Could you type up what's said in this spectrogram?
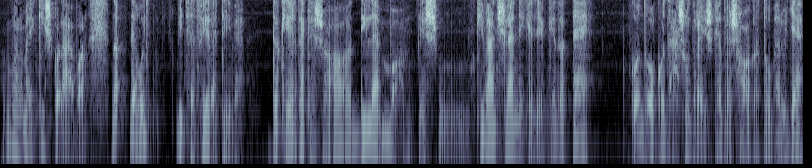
valamelyik iskolában. Na, de hogy viccet félretéve, tök érdekes a dilemma, és kíváncsi lennék egyébként a te gondolkodásodra is, kedves hallgató, mert ugye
